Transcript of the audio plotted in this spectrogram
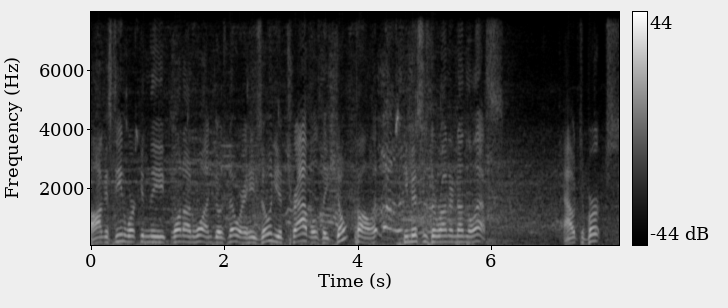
Augustin working the one on one, goes nowhere. Hezonja travels, they don't call it. He misses the runner nonetheless. Out to Burks.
